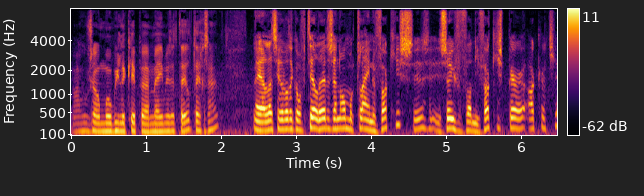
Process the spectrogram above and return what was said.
Maar hoezo mobiele kippen mee met de teelt tegen uit? Nou ja, laat zeggen wat ik al vertelde. Er zijn allemaal kleine vakjes. Zeven van die vakjes per akkertje.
